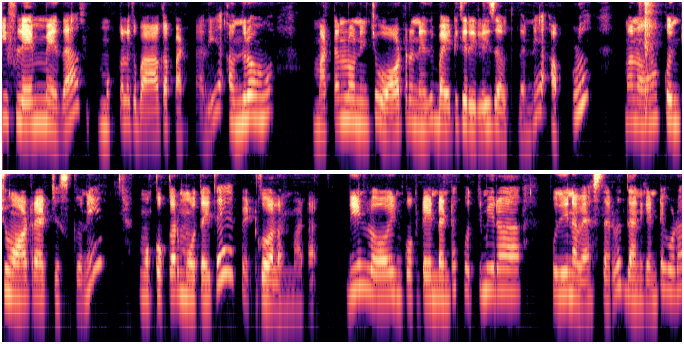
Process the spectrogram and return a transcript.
ఈ ఫ్లేమ్ మీద ముక్కలకు బాగా పట్టాలి. అందులో మటన్లో నుంచి వాటర్ అనేది బయటికి రిలీజ్ అవుతుందండి. అప్పుడు మనం కొంచెం వాటర్ యాడ్ చేసుకొని కుక్కర్ మూత అయితే పెట్టుకోవాలన్నమాట. దీనిలో ఇంకొకటి ఏంటంటే కొత్తిమీర పుదీనా వేస్తారు. దానికంటే కూడా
